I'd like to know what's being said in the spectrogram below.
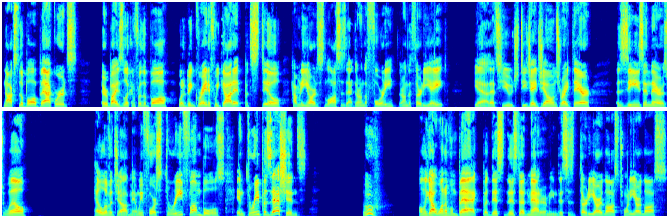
knocks the ball backwards. Everybody's looking for the ball. Would have been great if we got it, but still, how many yards lost is that? They're on the 40, they're on the 38. Yeah, that's huge. DJ Jones right there. Azeez in there as well. Hell of a job, man. We forced three fumbles in three possessions. Ooh. Only got one of them back, but this this doesn't matter. I mean, this is 30 yard loss, 20 yard loss.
